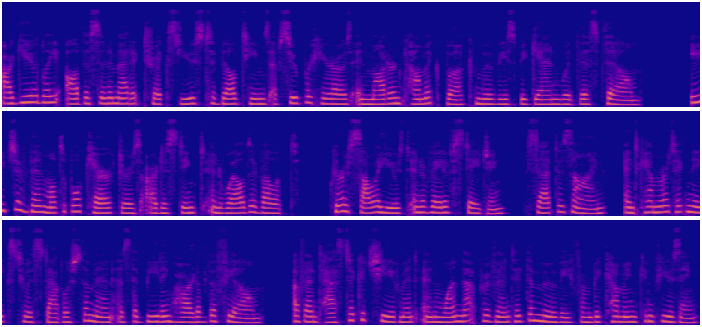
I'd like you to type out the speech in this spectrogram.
Arguably all the cinematic tricks used to build teams of superheroes in modern comic book movies began with this film. Each of them multiple characters are distinct and well developed. Kurosawa used innovative staging, set design, and camera techniques to establish the men as the beating heart of the film. A fantastic achievement and one that prevented the movie from becoming confusing,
